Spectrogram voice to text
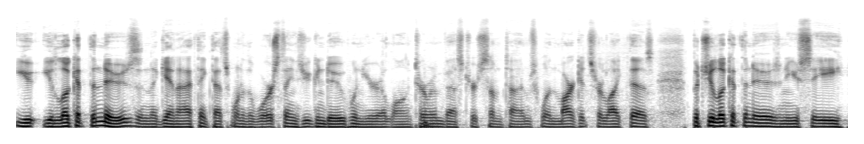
you you look at the news, and again, I think that's one of the worst things you can do when you're a long term investor. Sometimes when markets are like this, but you look at the news and you see,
